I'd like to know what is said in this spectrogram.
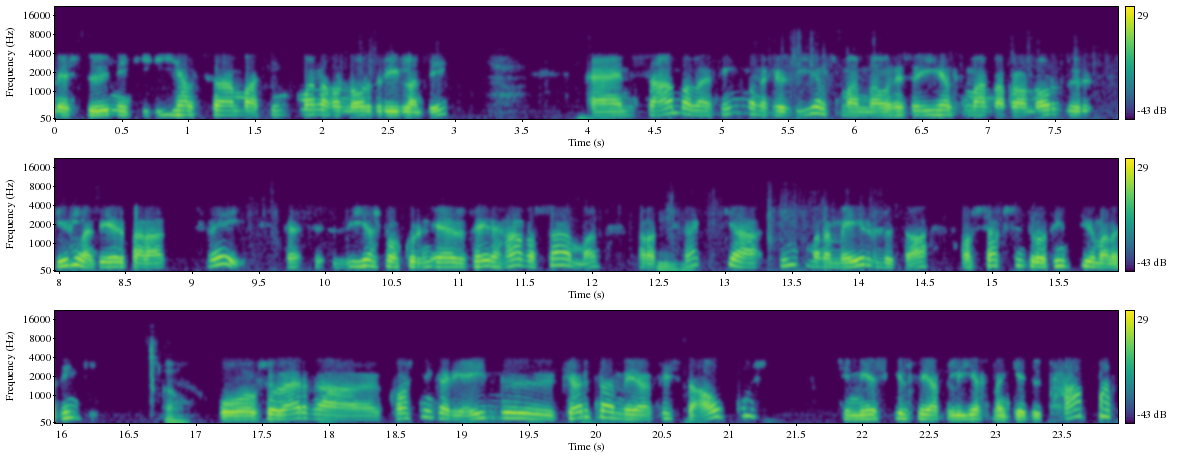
með stuðningi íhalsama þingmanna frá Norður Írlandi. En samanlega þingmannafjöldi íhalsmanna og þess að íhalsmanna frá Norður Írlandi er bara tvei íhalsflokkurinn er þeir hafa saman bara tvekja þingmanna meir hluta á 650 manna þingi Já. og svo verða kostningar í einu kjörnami að 1. ágúst sem ég skilði að íhalsmenn getur tapað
